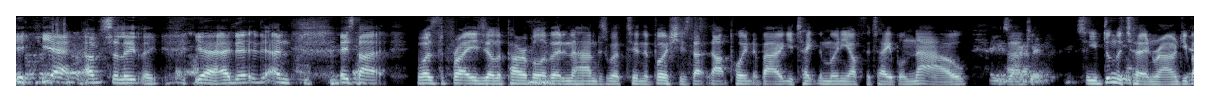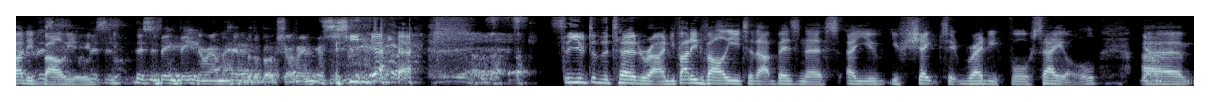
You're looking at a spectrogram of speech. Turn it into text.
yeah, absolutely. Yeah, and and it's that was the phrase, you know, the parable of bird in the hand is worth two in the bush. Is that that point about you take the money off the table now? Exactly. Um, so you've done the turnaround, you've yeah, added this value. Is, this is this is being beaten around the head with a bush. I think. yeah. So you've done the turnaround, you've added value to that business, uh, you've you've shaped it ready for sale. Yeah. Um,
